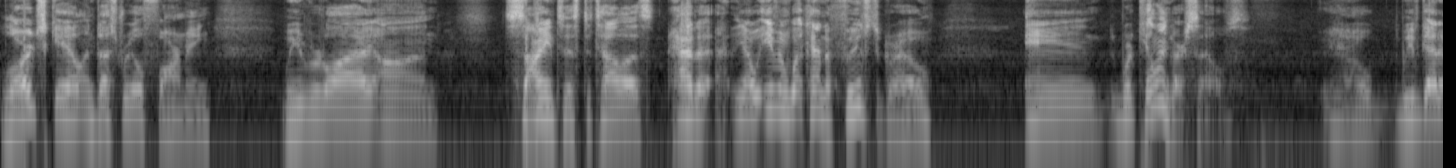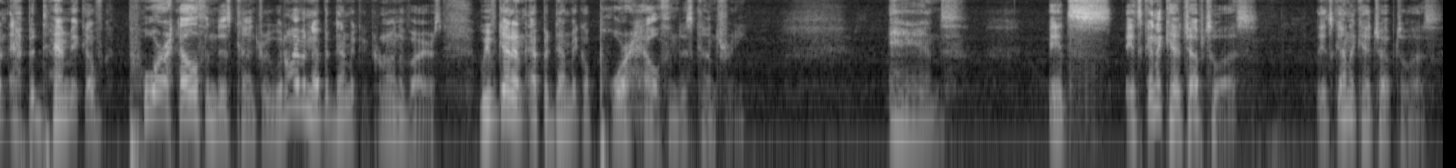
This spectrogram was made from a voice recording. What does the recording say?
large scale industrial farming. We rely on scientists to tell us how to, you know, even what kind of foods to grow, and we're killing ourselves. You know, we've got an epidemic of poor health in this country. We don't have an epidemic of coronavirus. We've got an epidemic of poor health in this country. And it's it's going to catch up to us. It's going to catch up to us.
